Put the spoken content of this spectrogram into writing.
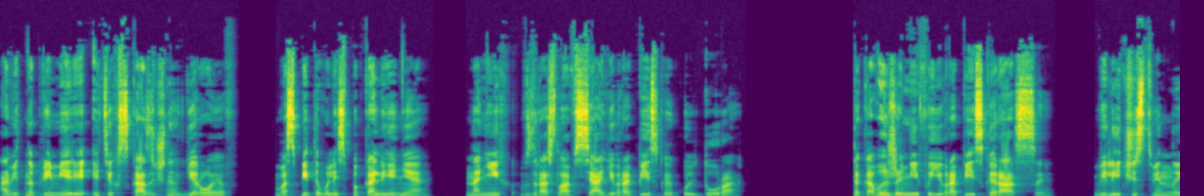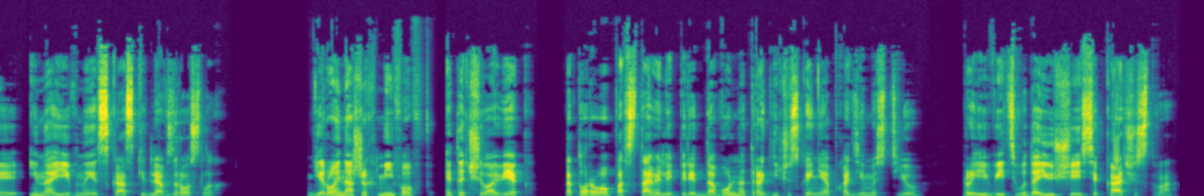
А ведь на примере этих сказочных героев воспитывались поколения, на них взросла вся европейская культура. Таковы же мифы европейской расы, величественные и наивные сказки для взрослых. Герой наших мифов – это человек, которого поставили перед довольно трагической необходимостью проявить выдающиеся качества.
